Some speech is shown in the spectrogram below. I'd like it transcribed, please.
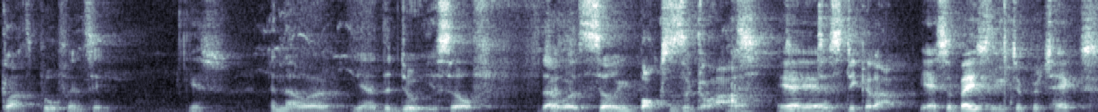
glass pool fencing, Yes. and they were, you know, the do-it-yourself. They were selling boxes of glass Yeah. Yeah, to, yeah. to stick it up. Yeah. So basically, to protect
